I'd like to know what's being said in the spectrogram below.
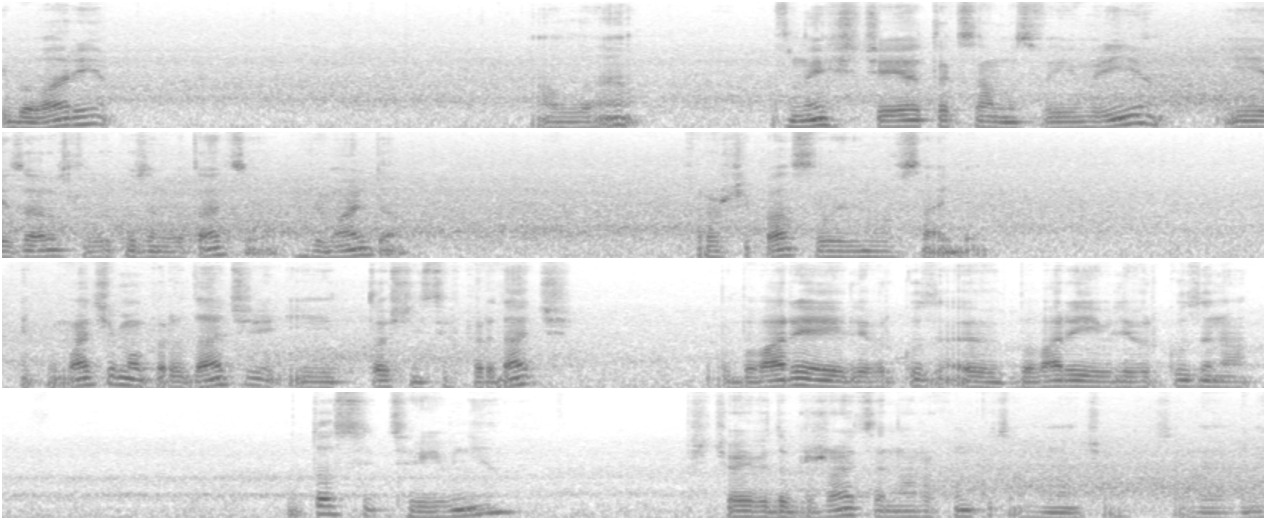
і Баварії. Але в них ще є так само свої мрії. І зараз Ліверкузен в ротації. Грімальдо. Хороший пас, але він в офсайді. Як ми бачимо, передачі і точність цих передач в Баварії і Ліверкузен, е, в Баварії і Ліверкузена досить рівні, що і відображається на рахунку цього матчу сьогодні.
